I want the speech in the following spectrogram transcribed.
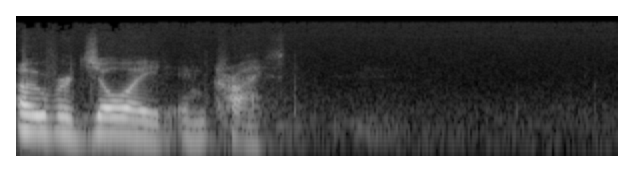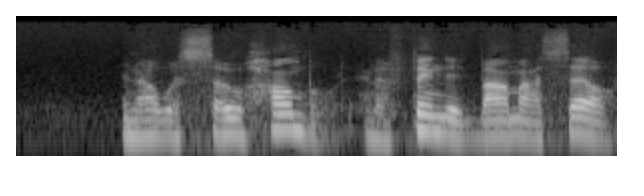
overjoyed in Christ. And I was so humbled and offended by myself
